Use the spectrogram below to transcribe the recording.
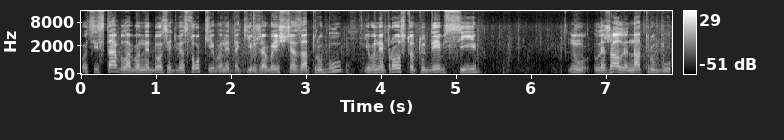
Оці стебла вони досить високі, вони такі вже вище за трубу, і вони просто туди всі ну, лежали на трубу.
